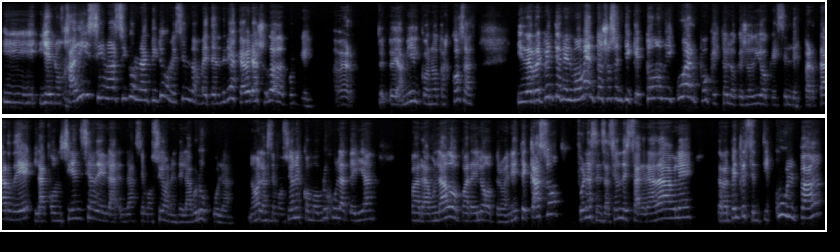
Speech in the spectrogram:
Y, y, enojadísima, así con una actitud como diciendo, me tendrías que haber ayudado, porque, a ver, estoy a mil con otras cosas. Y de repente en el momento yo sentí que todo mi cuerpo, que esto es lo que yo digo que es el despertar de la conciencia de las emociones, de la brújula, ¿no? Las emociones como brújula te guían para un lado o para el otro. En este caso fue una sensación desagradable, de repente sentí culpa,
